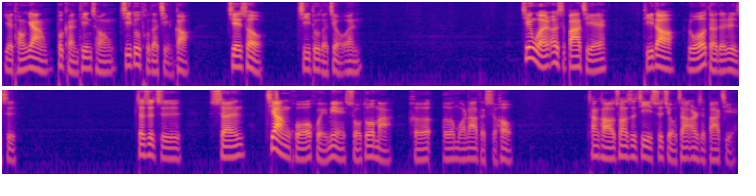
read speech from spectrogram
也同样不肯听从基督徒的警告，接受基督的救恩。经文二十八节提到罗得的日子，这是指神降火毁灭所多玛。和俄摩拉的时候，参考创世纪十九章二十八节。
